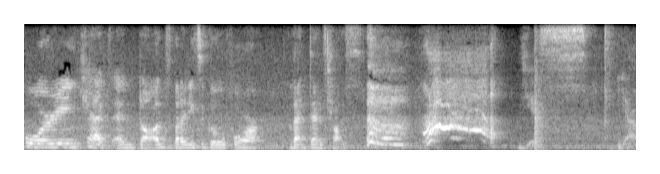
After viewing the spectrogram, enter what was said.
pouring cats and dogs, but I need to go for that dance class. Ah! yes. Yeah.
